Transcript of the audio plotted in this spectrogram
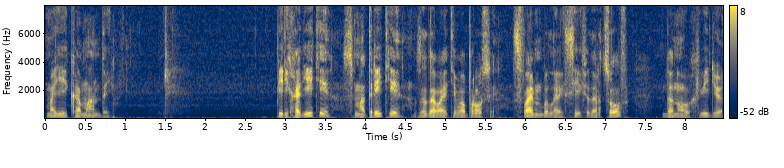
моей командой. Переходите, смотрите, задавайте вопросы. С вами был Алексей Федорцов. До новых видео.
